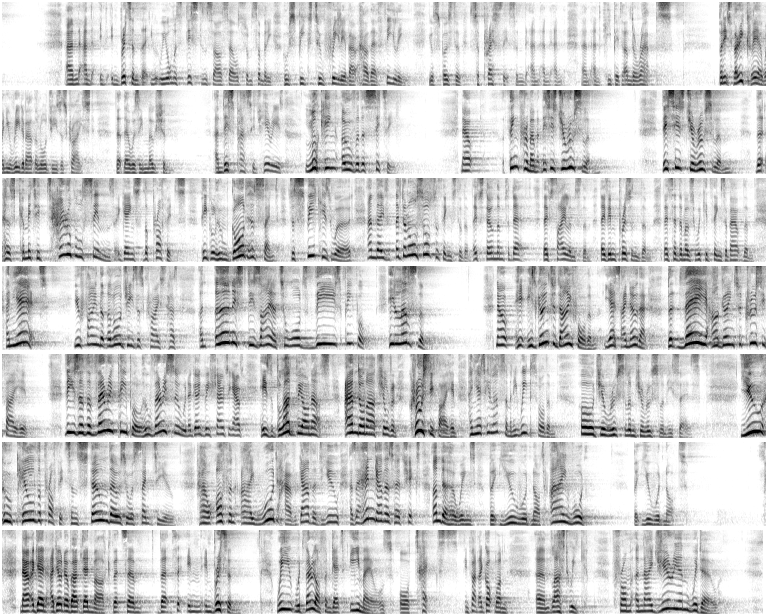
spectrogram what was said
And, and in, in Britain, we almost distance ourselves from somebody who speaks too freely about how they're feeling. You're supposed to suppress this and, and, and, and, and, and keep it under wraps. But it's very clear when you read about the Lord Jesus Christ that there was emotion. And this passage, here he is, looking over the city. Now, think for a moment this is Jerusalem. This is Jerusalem that has committed terrible sins against the prophets, people whom God has sent to speak his word, and they've, they've done all sorts of things to them. They've stoned them to death, they've silenced them, they've imprisoned them, they've said the most wicked things about them. And yet, you find that the Lord Jesus Christ has an earnest desire towards these people. He loves them. Now, he's going to die for them. Yes, I know that but they are going to crucify him. These are the very people who very soon are going to be shouting out, His blood be on us and on our children. Crucify him. And yet he loves them and he weeps for them. Oh, Jerusalem, Jerusalem, he says. You who kill the prophets and stone those who are sent to you, how often I would have gathered you as a hen gathers her chicks under her wings, but you would not. I would but you would not. Now, again, I don't know about Denmark, but, um, but in, in Britain, we would very often get emails or texts. In fact, I got one um, last week from a Nigerian widow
